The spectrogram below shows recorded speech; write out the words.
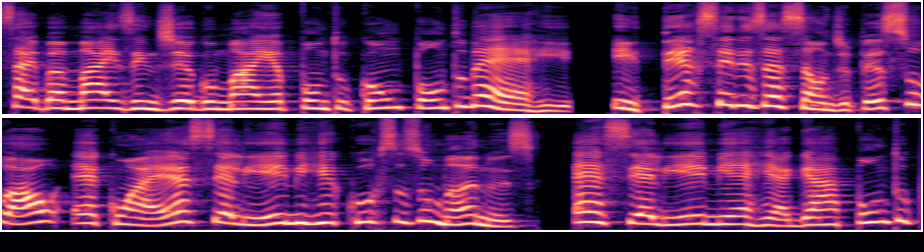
Saiba mais em diegomaia.com.br. E terceirização de pessoal é com a SLM Recursos Humanos, slmrh.com.br.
